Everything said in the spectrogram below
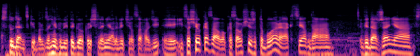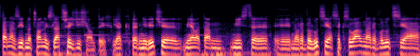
studenckie. Bardzo nie lubię tego określenia, ale wiecie o co chodzi. Y, I co się okazało? Okazało się, że to była reakcja na wydarzenia w Stanach Zjednoczonych z lat 60. Jak pewnie wiecie, miała tam miejsce y, no, rewolucja seksualna, rewolucja,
